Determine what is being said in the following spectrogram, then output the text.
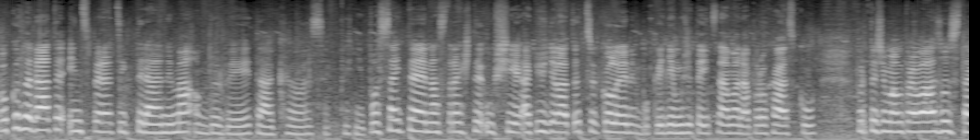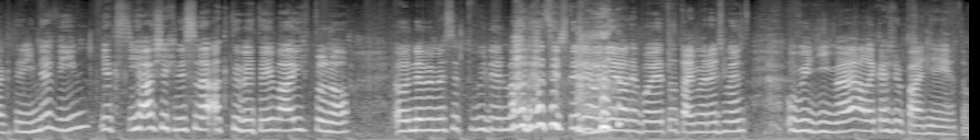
Pokud hledáte inspiraci, která nemá období, tak eh, se pěkně posaďte, nastražte uši, ať už děláte cokoliv, nebo klidně můžete jít s náma na procházku, protože mám pro vás hosta, který nevím, jak stíhá všechny své aktivity, má jich plno. Eh, nevím, jestli tvůj den má 24 hodin, nebo je to time management, uvidíme, ale každopádně je to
